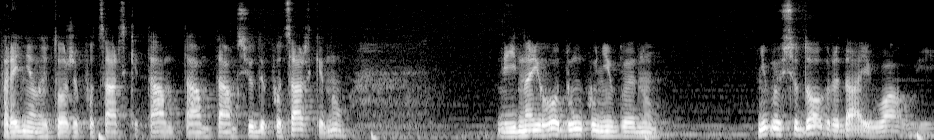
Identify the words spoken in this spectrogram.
прийняли теж по-царськи, там, там, там, всюди по-царськи. Ну, і на його думку, ніби, ну, ніби все добре, да, і вау. І...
